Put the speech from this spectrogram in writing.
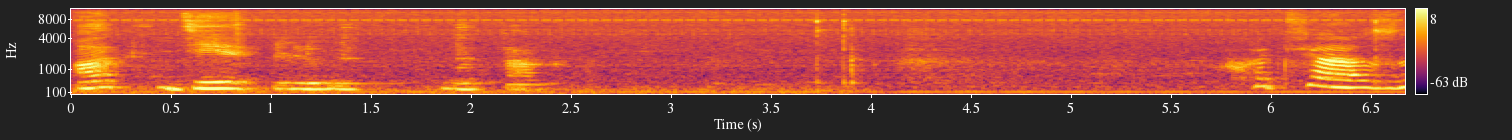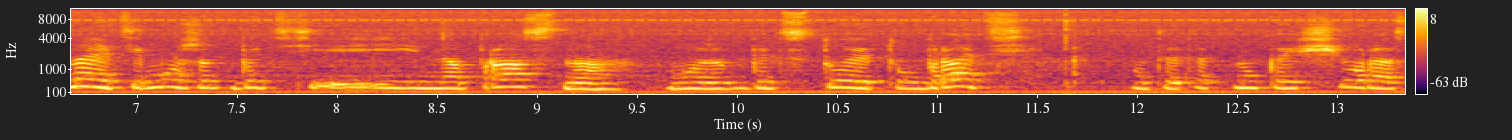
отделю. Вот так. Хотя, знаете, может быть и напрасно, может быть стоит убрать вот этот, ну-ка еще раз.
